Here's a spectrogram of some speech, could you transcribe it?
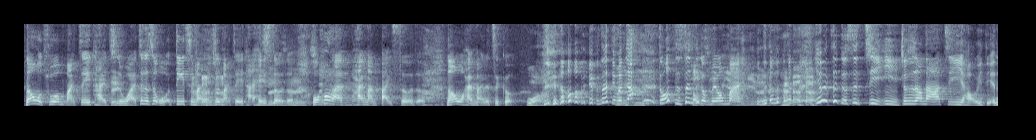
然后我除了买这一台之外，这个是我第一次买，就是买这一台黑色的，我后来还买白色的，然后我还买了这个，哇。这你们家，我只剩这个没有买，真的，因为这个是记忆，就是让大家记忆好一点，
